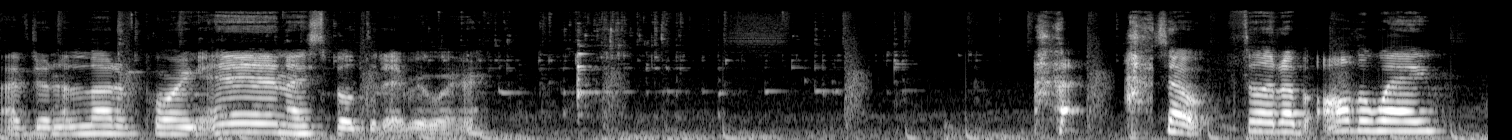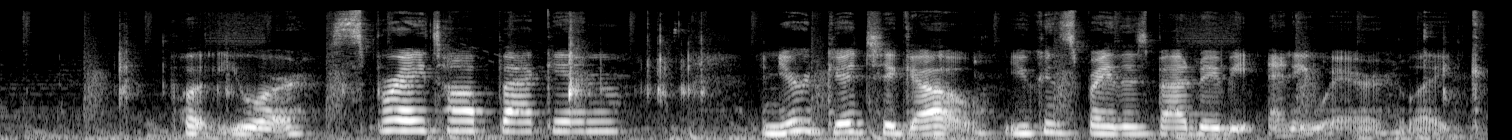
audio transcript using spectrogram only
I've done a lot of pouring and I spilled it everywhere. So fill it up all the way, put your spray top back in, and you're good to go. You can spray this bad baby anywhere, like.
